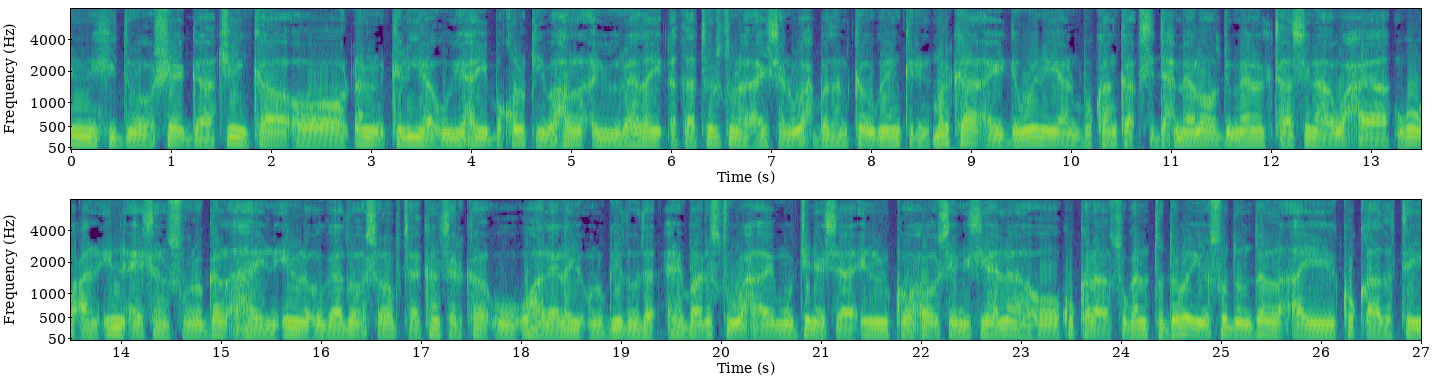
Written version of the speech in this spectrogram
in hidosheega jiinka oo dhan keliya uu yahay boqolkiiba hal ayuu yidhaahday dhakhaatiirtuna aysan wax badan ka ogeyn karin. Marka ay daweynayaan bukaanka saddex meelood meel taasina waxaa ugu wacan in aysan suuragal ahayn in la ogaado sababta kansarka uu u haleelay unugyadooda. Cilmibaaristu waxa ay muujinaysaa in kooxo saynisyahanaha oo ku kala sugan toddoba iyo soddon dal ay ku qaadatay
